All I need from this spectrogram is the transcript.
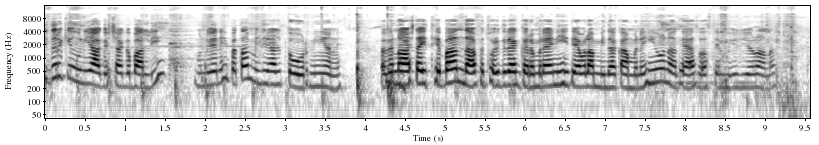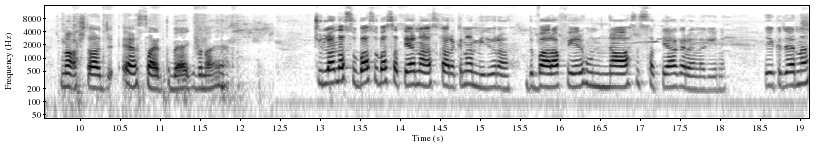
इधर क्यों नहीं आगे शग बाली? मुझे नहीं पता, अम्मी जी ने आज तोड़नी ने। अगर नाश्ता इत्थे बनदा फिर थोड़ी देर गर्म रहनी ही ते वाला अम्मी का काम नहीं होना, ते इस वास्ते अम्मी जी होना ਨਾਸ਼ਤਾ ਅੱਜ ਇਸ ਸਾਈਡ ਤੇ ਬੈਗ ਬਣਾਇਆ। ਚੁੱਲ੍ਹਾ ਦਾ ਸਵੇਰ ਸਵੇਰ ਸਤਿਆਨਾਸ਼ ਕਰਕੇ ਨਾ ਅੰਮੀ ਦੁਬਾਰਾ ਫੇਰ ਹੁਣ ਨਾਸ ਸਤਿਆ ਕਰਨ ਲੱਗੇ ਨੇ। ਇੱਕ ਜਰ ਨਾ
